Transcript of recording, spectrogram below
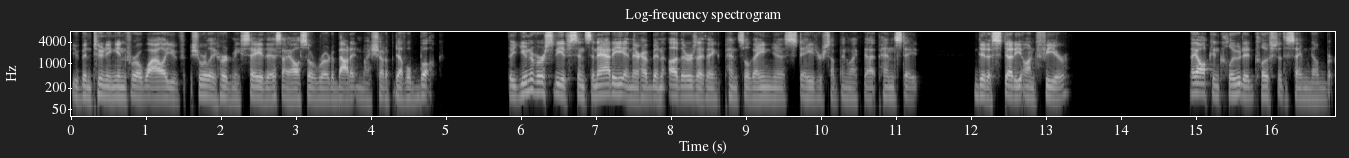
You've been tuning in for a while. You've surely heard me say this. I also wrote about it in my Shut Up Devil book the University of Cincinnati, and there have been others, I think Pennsylvania State or something like that, Penn State, did a study on fear. They all concluded close to the same number.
